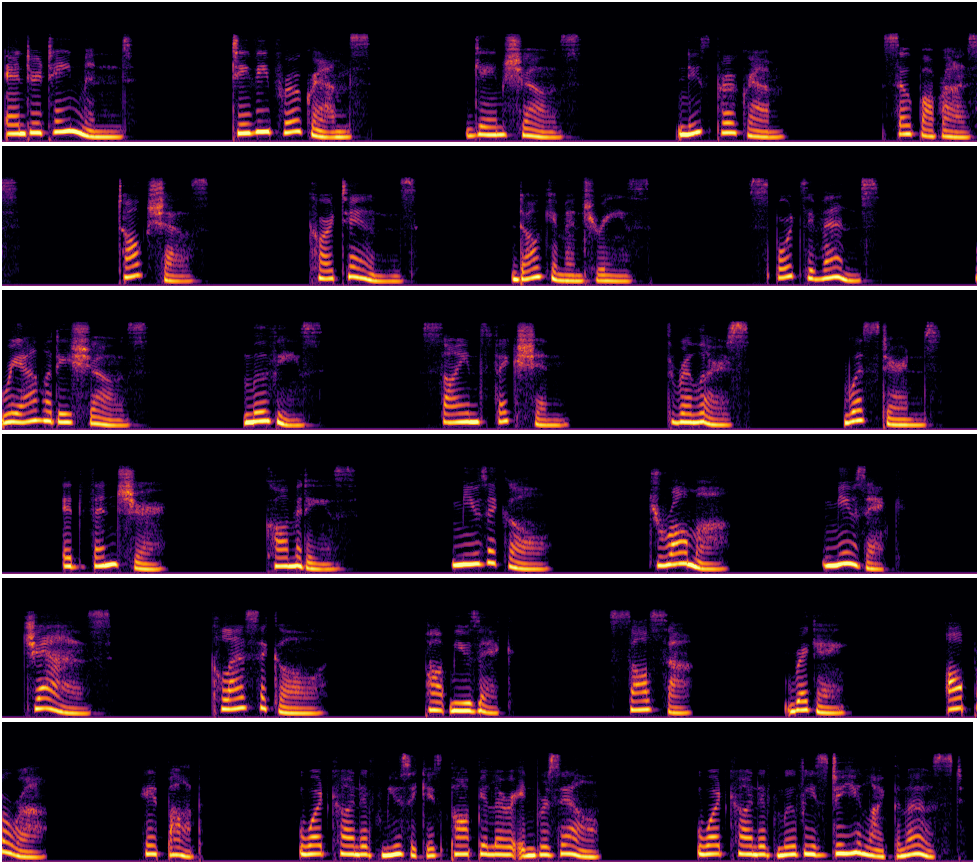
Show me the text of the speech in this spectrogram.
entertainment, TV programs, game shows, news program, soap operas, talk shows, cartoons, documentaries, sports events, reality shows, movies, science fiction, thrillers, westerns, adventure, comedies, musical, drama, music, jazz, classical, pop music, salsa, reggae, opera, hip hop. What kind of music is popular in Brazil? What kind of movies do you like the most?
